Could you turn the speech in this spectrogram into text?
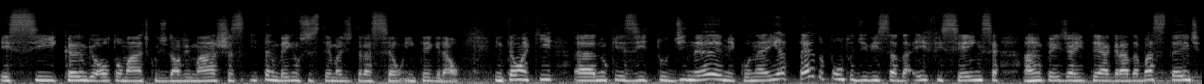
esse câmbio automático de nove marchas e também o sistema de tração integral. Então aqui uh, no quesito dinâmico, né, e até do ponto de vista da eficiência a Rampage RT agrada bastante.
